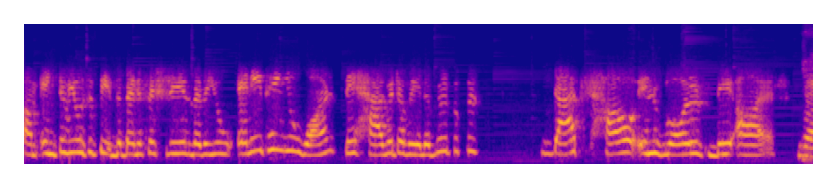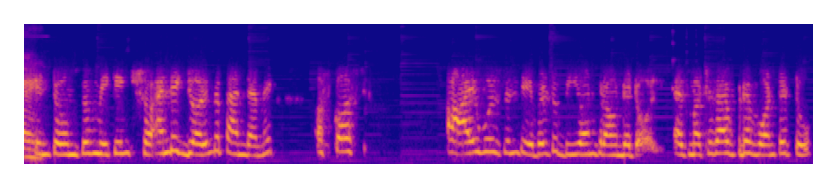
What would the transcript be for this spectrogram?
um, interviews with the beneficiaries, whether you anything you want, they have it available because that's how involved they are right. in terms of making sure. And like during the pandemic, of course, I wasn't able to be on ground at all as much as I would have wanted to.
